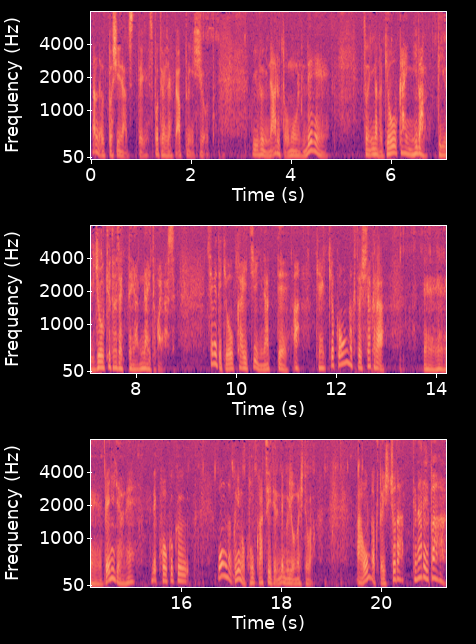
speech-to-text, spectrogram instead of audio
なんだうっとしいなっつって Spotify じゃなくて Apple にしようというふうになると思うんでその今の業界2番っていう状況では絶対やんないと思います。せめて業界1位になってあ結局音楽と一緒だから、えー、便利だよね。で広告音楽にも広告がついてるんで無料の人は。あ音楽と一緒だってなれば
